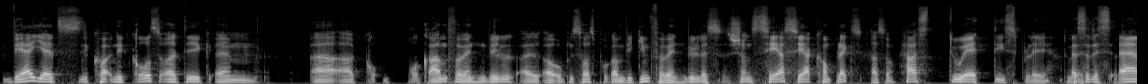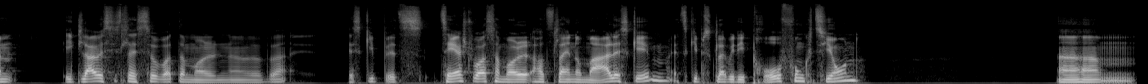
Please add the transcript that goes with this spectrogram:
wer jetzt nicht großartig ähm, äh, ein Programm verwenden will, ein Open Source Programm wie GIMP verwenden will, das ist schon sehr, sehr komplex. Also, Hast Duett-Display. Duett also das, Display. ähm, ich glaube, es ist gleich so, warte mal, es gibt jetzt, zuerst war es einmal, hat es gleich normales gegeben, jetzt gibt es, glaube ich, die Pro-Funktion. Ähm,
